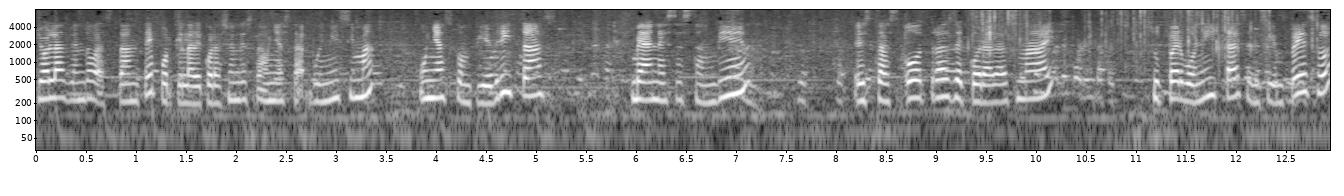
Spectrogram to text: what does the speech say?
Yo las vendo bastante porque la decoración de esta uña está buenísima uñas con piedritas. Vean estas también. Estas otras decoradas Mai. Súper bonitas en 100 pesos.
